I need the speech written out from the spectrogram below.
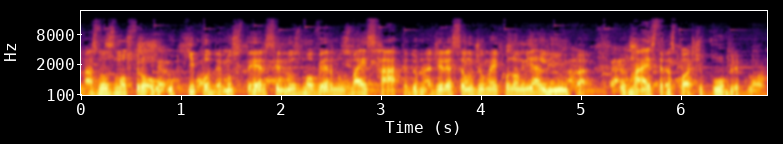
mas nos mostrou o que podemos ter se nos movermos mais rápido na direção de uma economia limpa, com mais transporte público.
